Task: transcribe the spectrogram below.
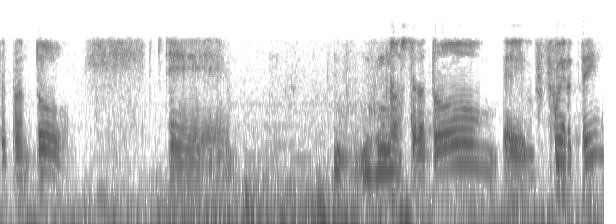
de pronto eh, nos trató eh, fuerte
